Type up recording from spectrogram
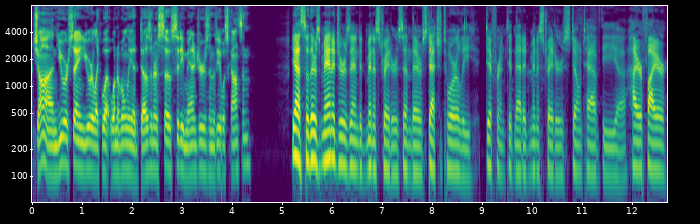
John, you were saying you were like what one of only a dozen or so city managers in the state of Wisconsin. Yeah, so there's managers and administrators, and they're statutorily different in that administrators don't have the uh, hire fire,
